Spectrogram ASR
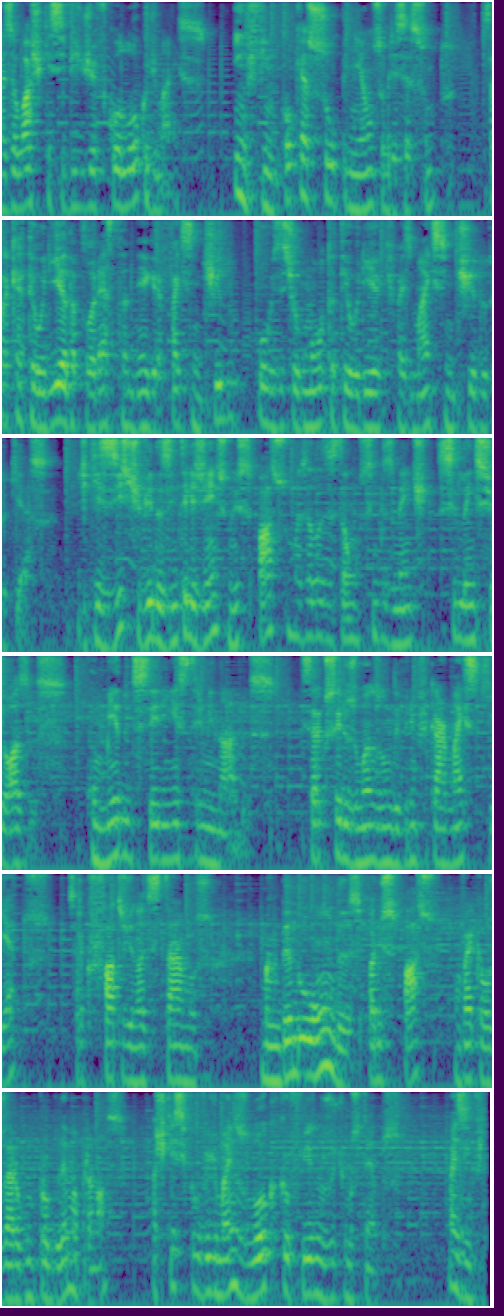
Mas eu acho que esse vídeo já ficou louco demais. Enfim, qual é a sua opinião sobre esse assunto? Será que a teoria da floresta negra faz sentido? Ou existe alguma outra teoria que faz mais sentido do que essa? De que existe vidas inteligentes no espaço, mas elas estão simplesmente silenciosas, com medo de serem exterminadas. será que os seres humanos não deveriam ficar mais quietos? Será que o fato de nós estarmos mandando ondas para o espaço não vai causar algum problema para nós? Acho que esse foi o vídeo mais louco que eu fiz nos últimos tempos. Mas enfim.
